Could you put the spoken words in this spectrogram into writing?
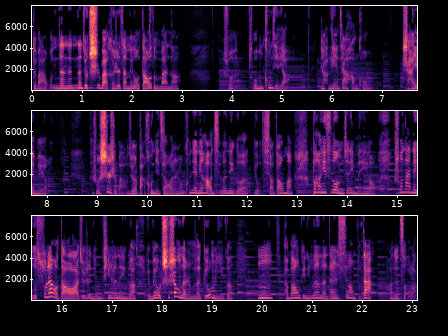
对吧？那那那就吃吧。可是咱没有刀怎么办呢？说我们空姐要，然后廉价航空，啥也没有。说试试吧，我就是把空姐叫过来，说空姐你好，请问那个有小刀吗？不好意思，我们这里没有。说那那个塑料刀啊，就是你们平时那个有没有吃剩的什么的，给我们一个。嗯，好吧，我给你问问，但是希望不大。好，就走了。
